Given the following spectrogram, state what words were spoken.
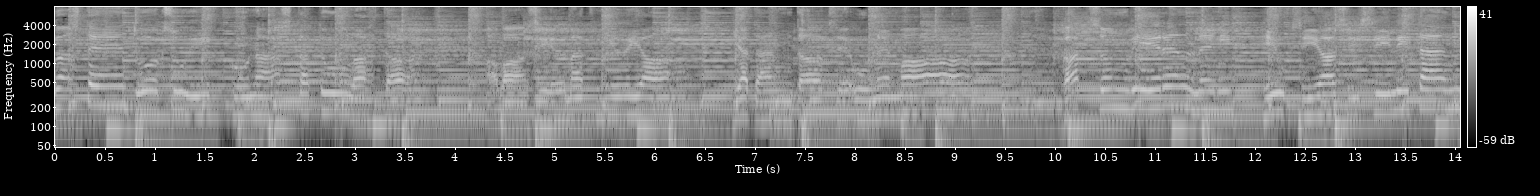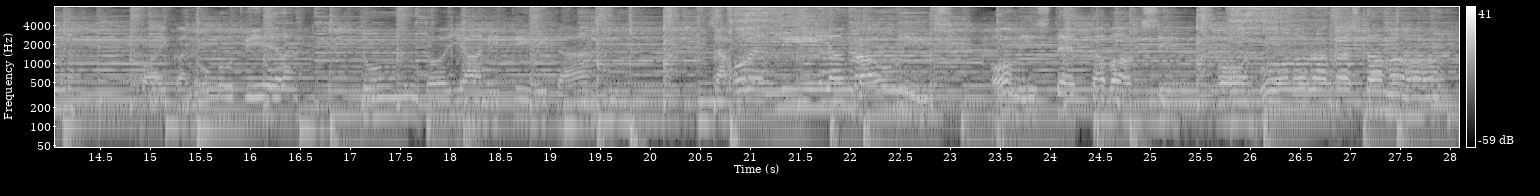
Aamukasteen tuoksu ikkunasta tulahtaa. Avaan silmät hiljaa, jätän taakse unemaa. Katson vierelleni, hiuksiasi silitän. Vaikka nukut vielä, tuntojani tilitän. Sä olet liian kaunis omistettavaksi. Oon huono rakastamaan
